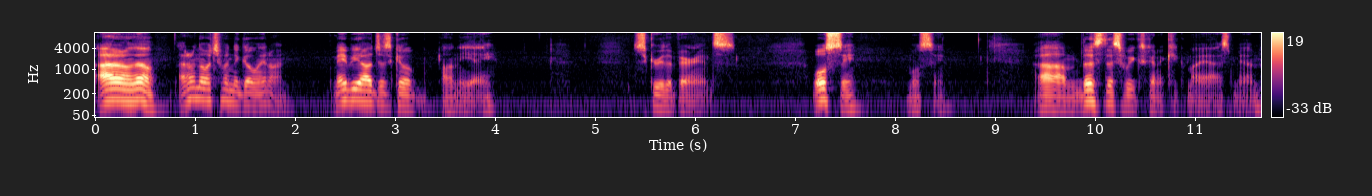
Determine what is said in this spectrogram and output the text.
I don't know. I don't know which one to go in on. Maybe I'll just go on the A. Screw the variants. We'll see. We'll see. Um, this this week's gonna kick my ass, man.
